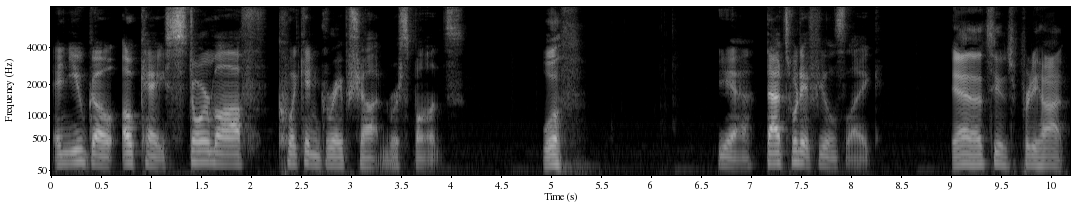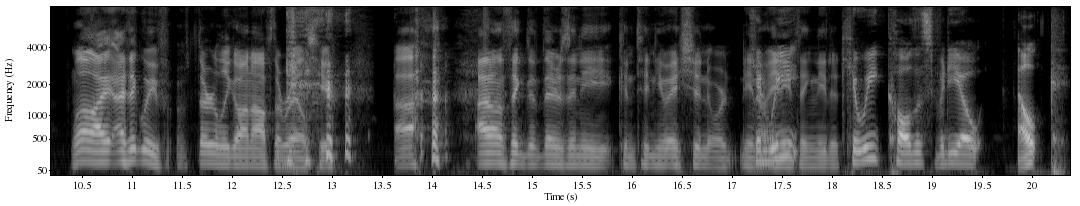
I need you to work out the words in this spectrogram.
and you go, okay, Storm off, quicken Grape Shot in response. Woof. Yeah, that's what it feels like. Yeah, that seems pretty hot. Well, I, I think we've thoroughly gone off the rails here. uh, I don't think that there's any continuation or you Can know we- anything needed. Can we call this video Elk?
